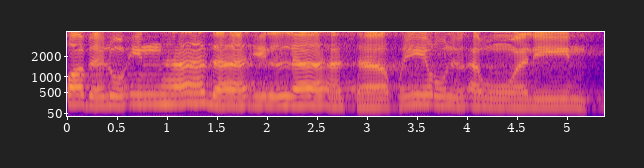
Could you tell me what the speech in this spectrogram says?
قبل إن هذا إلا أساطير الأولين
